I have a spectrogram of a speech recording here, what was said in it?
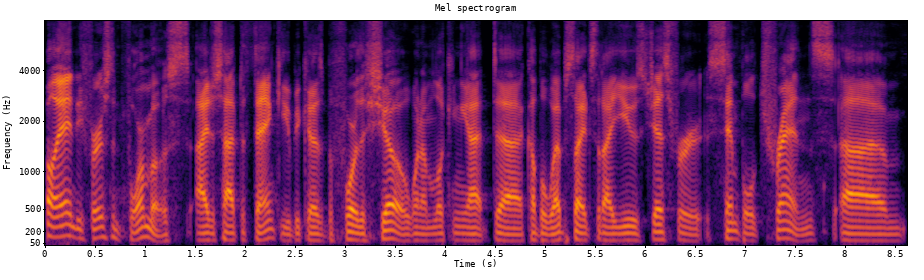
Well, Andy, first and foremost, I just have to thank you because before the show, when I'm looking at uh, a couple websites that I use just for simple trends, um,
